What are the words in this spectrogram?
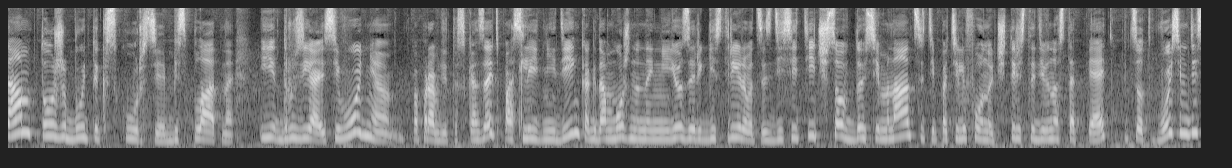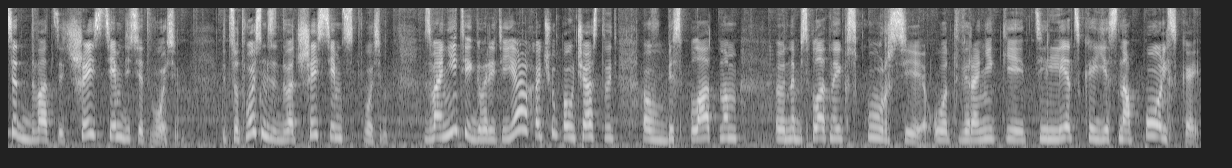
Там тоже будет экскурсия бесплатно. И, друзья, сегодня, по правде это сказать, последний день, когда можно на нее зарегистрироваться с 10 часов до 17 по телефону 495 580 26 78. 580 26 78. Звоните и говорите, я хочу поучаствовать в бесплатном, на бесплатной экскурсии от Вероники Телецкой-Яснопольской.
